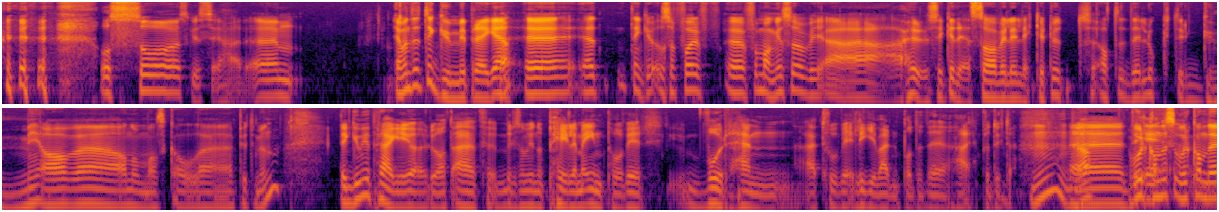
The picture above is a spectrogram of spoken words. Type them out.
og så skal vi se her um, Ja, men dette gummipreget eh, Jeg tenker altså for, eh, for mange så vi- eh, høres ikke det så veldig lekkert ut at det lukter gummi av, av noe man skal putte i munnen. Det gummipreget gjør jo at jeg liksom begynner å peile meg inn på hvor, hen jeg tror vi ligger i verden på dette her produktet. ja. Eh, hvor, kan er- det, hvor, kan det,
